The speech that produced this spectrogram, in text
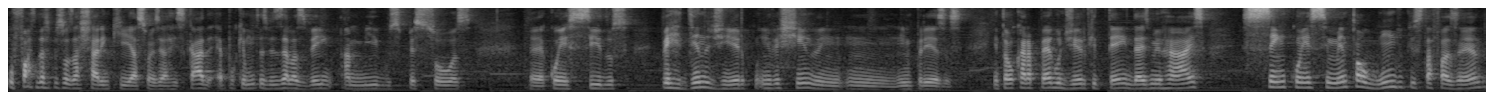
O fato das pessoas acharem que ações é arriscada é porque muitas vezes elas veem amigos, pessoas, é, conhecidos perdendo dinheiro investindo em, em, em, empresas. Então o cara pega o dinheiro que tem, 10 mil reais, sem conhecimento algum do que está fazendo,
